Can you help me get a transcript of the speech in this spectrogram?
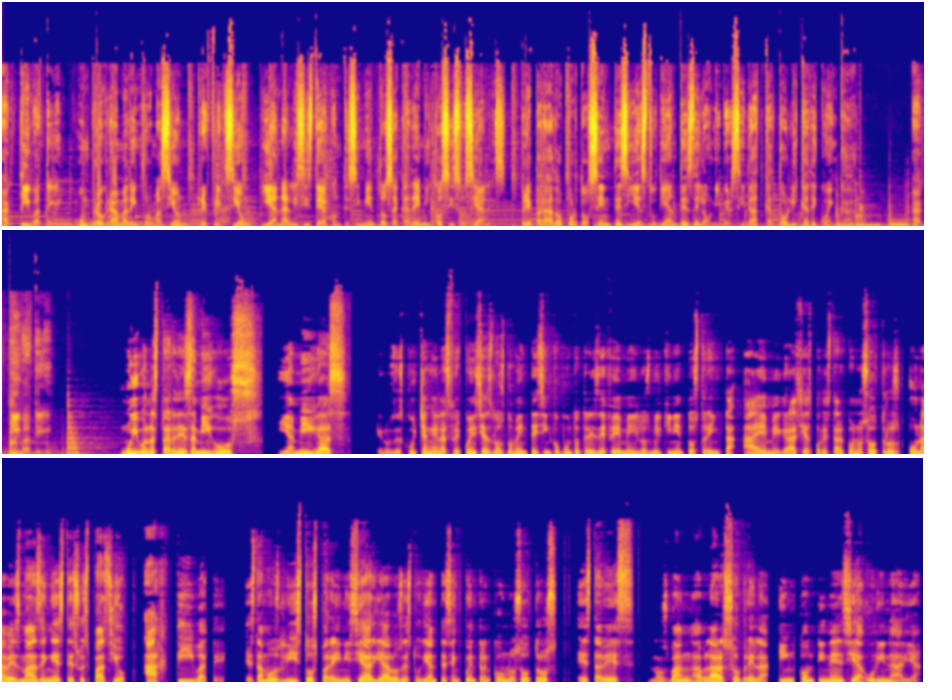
Actívate, un programa de información, reflexión y análisis de acontecimientos académicos y sociales, preparado por docentes y estudiantes de la Universidad Católica de Cuenca. Actívate. Muy buenas tardes amigos y amigas que nos escuchan en las frecuencias los 95.3 de FM y los 1530 AM. Gracias por estar con nosotros una vez más en este su espacio. Actívate. Estamos listos para iniciar, ya los estudiantes se encuentran con nosotros. Esta vez nos van a hablar sobre la incontinencia urinaria.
